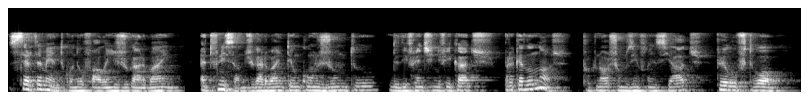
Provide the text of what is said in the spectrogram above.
Certamente, quando eu falo em jogar bem, a definição de jogar bem tem um conjunto de diferentes significados para cada um de nós, porque nós somos influenciados pelo futebol,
